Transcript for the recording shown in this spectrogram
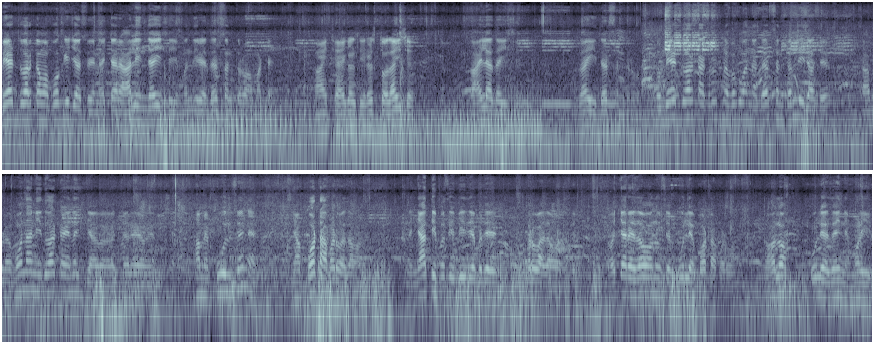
બેટ દ્વારકામાં પહોંચી જશે ને અત્યારે હાલીને જાય છે મંદિરે દર્શન કરવા માટે. અહીંથી આગળથી રસ્તો જાય છે. તો હાલ્યા જાય છે જાય દર્શન કરવા. તો બેટ દ્વારકા કૃષ્ણ ભગવાનના દર્શન કરી લીધા છે. આપણે હોનાની દ્વારકા એ નથી ગયા અત્યારે હવે. સામે પુલ છે ને, ત્યાં ફોટા પડવા જવાનું. અને ત્યાંથી પછી બીજે બધે ફરવા જવાનું છે. અત્યારે જવાનું છે પુલે ફોટા પડવા. તો હલો, પુલે જઈને મળીએ.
